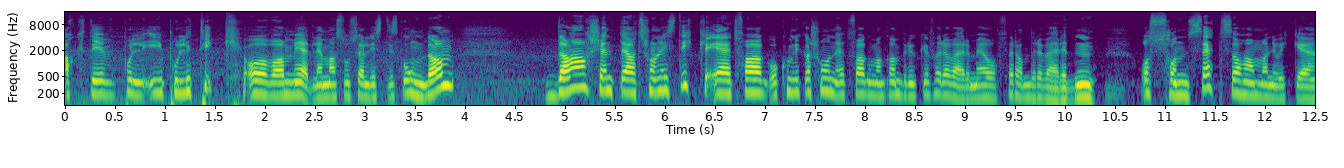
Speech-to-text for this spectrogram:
aktiv i politikk og var medlem av Sosialistisk Ungdom. Da skjønte jeg at journalistikk er et fag, og kommunikasjon er et fag man kan bruke for å være med og forandre verden. Og sånn sett så har man jo ikke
